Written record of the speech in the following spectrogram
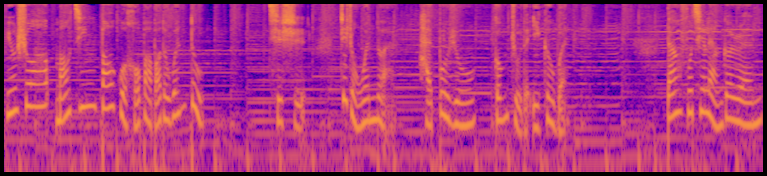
比如说，毛巾包裹猴宝宝的温度，其实这种温暖还不如公主的一个吻。当夫妻两个人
